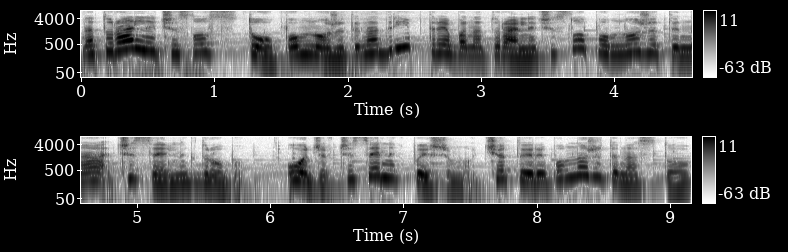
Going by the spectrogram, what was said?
натуральне число 100 помножити на дріб, треба натуральне число помножити на чисельник дробу. Отже, в чисельник пишемо 4 помножити на 100,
